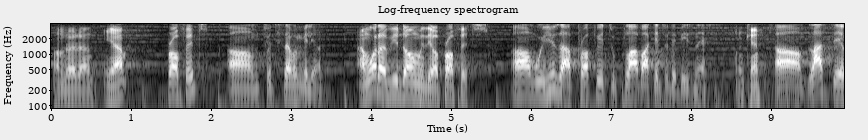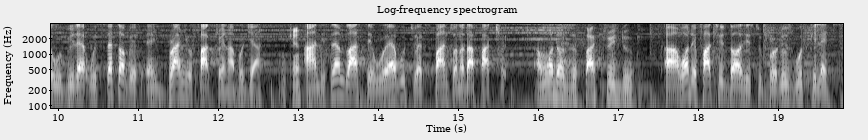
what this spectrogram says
100 and, yeah. Profit? Um, 27 million. And what have you done with your profits? Um, we use our profit to plow back into the business. Okay. Um, last year, we, we set up a, a, brand new factory in Abuja. Okay. And the same last year, we were able to expand to another factory. And what does the factory do? Uh, what the factory does is to produce wood pellets.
